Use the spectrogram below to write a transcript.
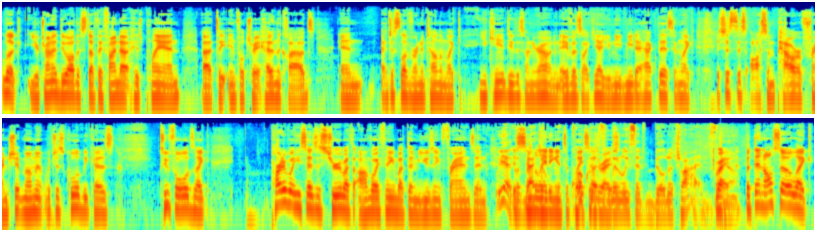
"Look, you're trying to do all this stuff." They find out his plan uh, to infiltrate Head in the Clouds, and I just love Vernon telling them like, "You can't do this on your own." And Ava's like, "Yeah, you need me to hack this," and like it's just this awesome power of friendship moment, which is cool because twofolds like part of what he says is true about the envoy thing about them using friends and Well, yeah, it goes back to assimilating into places right Literally said, "Build a tribe." you right know? but then also like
